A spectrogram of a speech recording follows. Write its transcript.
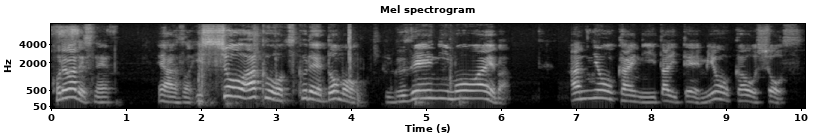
これはですね、いや、その一生悪を作れども、偶然にもう会えば、安尿会に至りて妙化を称す。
